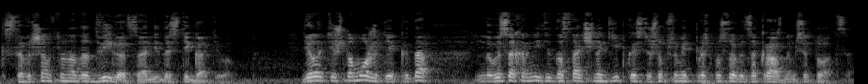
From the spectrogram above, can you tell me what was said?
К совершенству надо двигаться, а не достигать его. Делайте, что можете, когда вы сохраните достаточно гибкости, чтобы суметь приспособиться к разным ситуациям.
